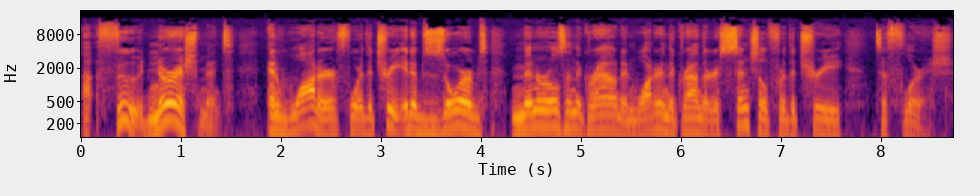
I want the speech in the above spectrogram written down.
uh, food, nourishment and water for the tree. It absorbs minerals in the ground and water in the ground that are essential for the tree to flourish.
